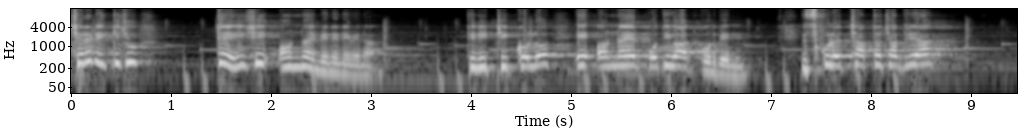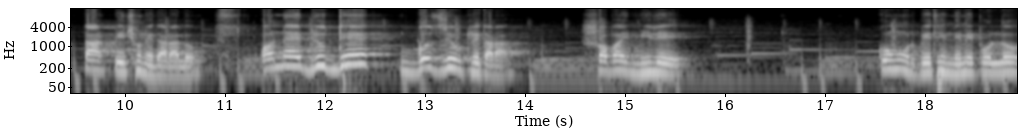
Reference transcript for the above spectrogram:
ছেলেটি কিছুতেই সেই অন্যায় মেনে নেবে না। তিনি ঠিক করল এই অন্যায়ের প্রতিবাদ করবেন। স্কুলের ছাত্রছাত্রীরা তার পেছনে দাঁড়াল। অন্যায়ের বিরুদ্ধে গজরে উঠলে তারা। সবাই মিলে কোমর বেঁধে নেমে পড়ল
